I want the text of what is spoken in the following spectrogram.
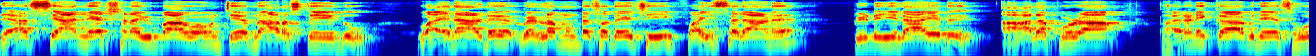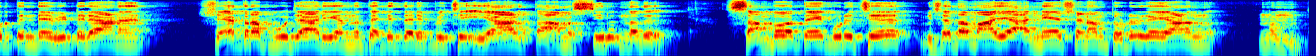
രഹസ്യാന്വേഷണ വിഭാഗവും ചേർന്ന് അറസ്റ്റ് ചെയ്തു. വയനാട് വെള്ളമുണ്ട സ്വദേശി ഫൈസലാണ് പിടിയിലായത്. ആലപ്പുഴ ഭരണിക്കാവിലെ സുഹൃത്തിന്റെ വീട്ടിലാണ് ക്ഷേത്ര പൂജാരി എന്ന് തെറ്റിദ്ധരിപ്പിച്ച് ഇയാൾ താമസിച്ചിരുന്നത്. സംഭവത്തെക്കുറിച്ച് വിശദമായ അന്വേഷണം തുടരുകയാണെന്നും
